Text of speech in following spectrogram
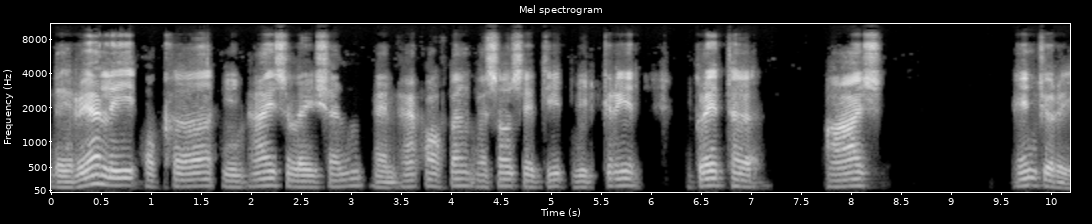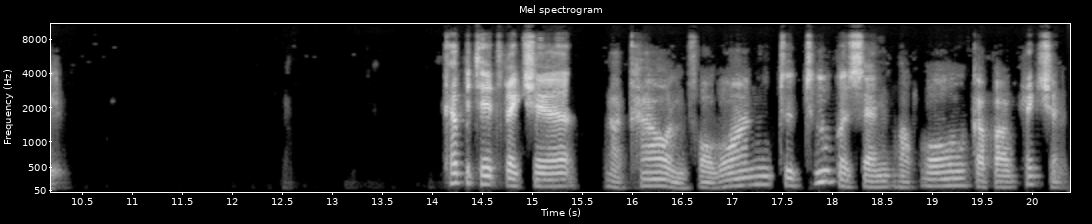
They rarely occur in isolation and are often associated with great, greater arc injury. Capitate fracture account for 1 to 2% of all carpal fracture.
